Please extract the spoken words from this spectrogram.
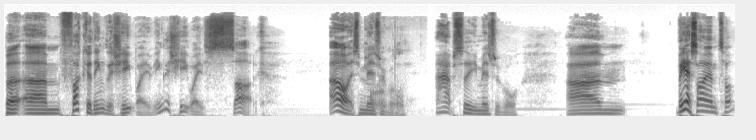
But um, fuck an English heat wave. English heat waves suck. Oh, it's miserable. Horrible. Absolutely miserable. Um, but yes, I am Tom,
